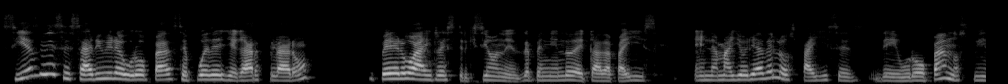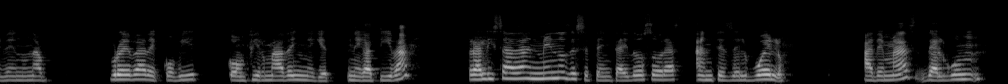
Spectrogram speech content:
Si es necesario ir a Europa, se puede llegar, claro, pero hay restricciones dependiendo de cada país. En la mayoría de los países de Europa nos piden una prueba de COVID confirmada y negativa realizada en menos de 72 horas antes del vuelo, además de algún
